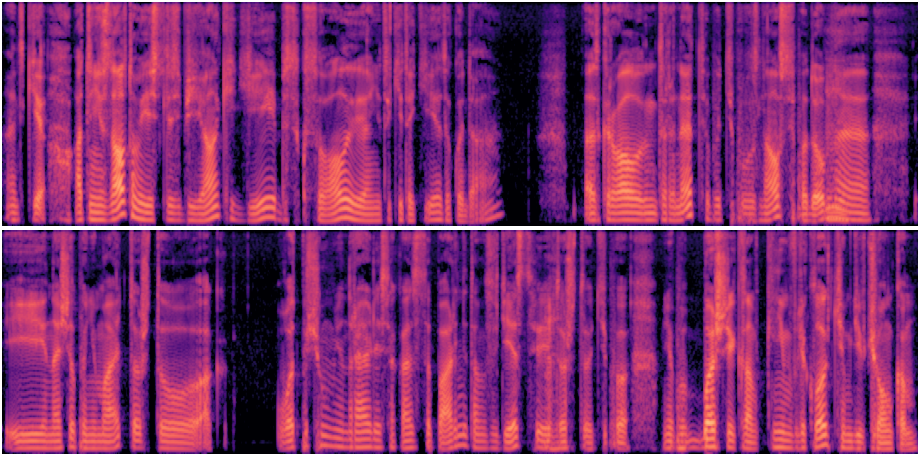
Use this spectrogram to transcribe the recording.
Они такие, а ты не знал, там есть лесбиянки, геи, бисексуалы, и они такие-такие. Я такой, да. Открывал интернет, типа, типа узнал все подобное, и начал понимать то, что а вот почему мне нравились, оказывается, парни там в детстве, и Мгм. то, что, типа, мне больше к, там, к ним влекло, чем к девчонкам.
